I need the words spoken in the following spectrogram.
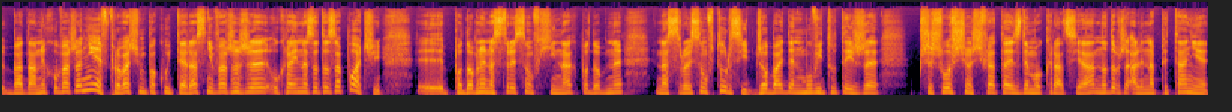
y, badanych uważa, nie, wprowadźmy pokój teraz, nieważne, że Ukraina za to zapłaci. Y, podobne nastroje są w Chinach, podobne nastroje są w Turcji. Joe Biden mówi tutaj, że przyszłością świata jest demokracja. No dobrze, ale na pytanie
